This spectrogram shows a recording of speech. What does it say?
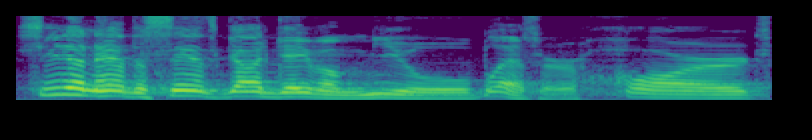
She doesn't have the sense God gave a mule. Bless her heart.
